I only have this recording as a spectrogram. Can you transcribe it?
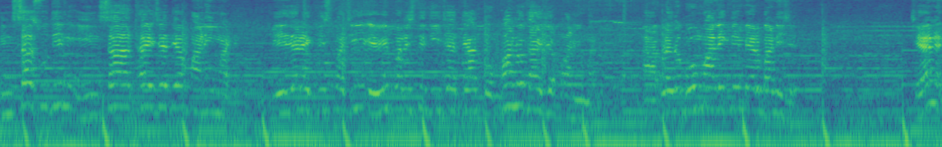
હિંસા સુધી હિંસા થાય છે ત્યાં પાણી માટે. બે હજાર એકવીસ પછી એવી પરિસ્થિતિ છે, ત્યાં તોફાનો થાય છે પાણી માટે. આપણે તો બહુ માલિકની મહેરબાની છે. છે ને?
